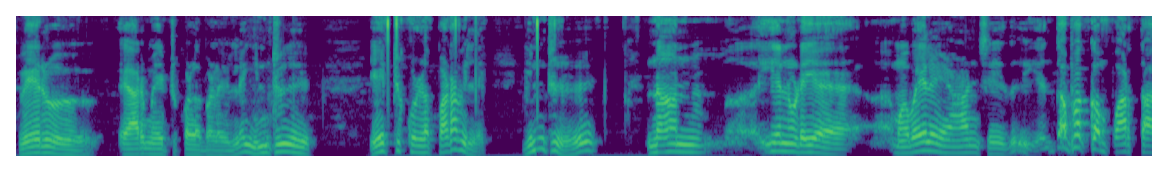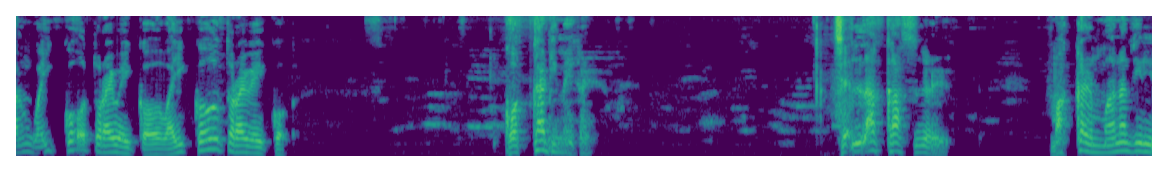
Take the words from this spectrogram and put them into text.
வேறு யாரும் ஏற்றுக்கொள்ளப்படவில்லை. இன்று ஏற்றுக்கொள்ளப்படவில்லை. இன்று நான் என்னுடைய மொபைலை ஆன் செய்து எந்த பக்கம் பார்த்தாலும் வைக்கோ துறை வைக்கோ வைக்கோ துறை வைக்கோ கொத்தடிமைகள் செல்லா காசுகள் மக்கள் மனதில்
